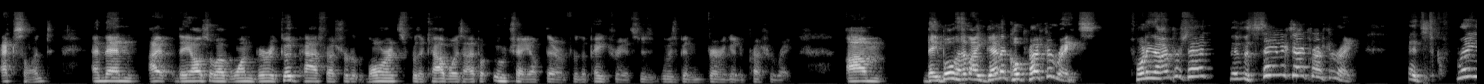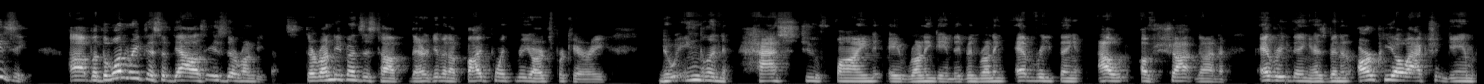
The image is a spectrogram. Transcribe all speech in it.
excellent, and then I, they also have one very good pass rusher, Lawrence for the Cowboys. I put Uche up there for the Patriots, who's, who's been very good at pressure rate. Um, they both have identical pressure rates 29%. They have the same exact pressure rate. It's crazy. Uh, but the one weakness of Dallas is their run defense. Their run defense is tough. They're giving up 5.3 yards per carry. New England has to find a running game. They've been running everything out of shotgun. Everything has been an RPO action game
